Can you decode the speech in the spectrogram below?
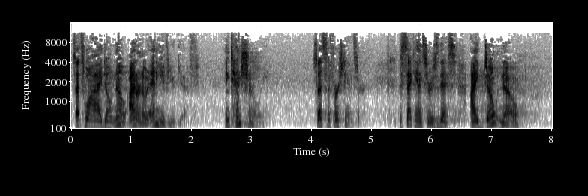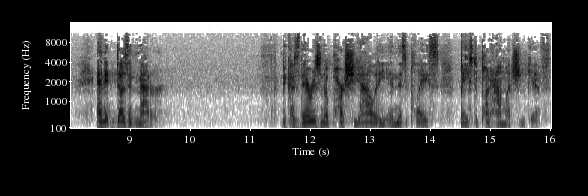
So that's why I don't know. I don't know what any of you give intentionally. So that's the first answer. The second answer is this I don't know, and it doesn't matter. Because there is no partiality in this place based upon how much you give.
